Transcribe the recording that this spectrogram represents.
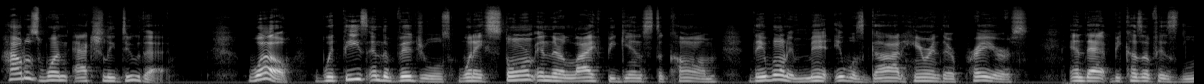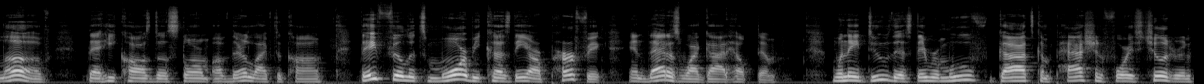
How does one actually do that? Well, with these individuals, when a storm in their life begins to calm, they won't admit it was God hearing their prayers and that because of his love that he caused the storm of their life to calm. They feel it's more because they are perfect and that is why God helped them. When they do this, they remove God's compassion for his children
